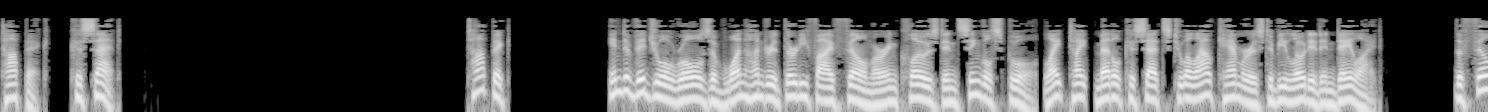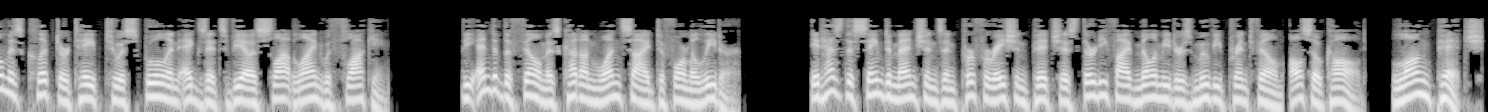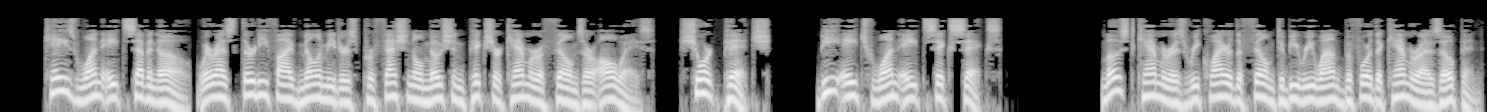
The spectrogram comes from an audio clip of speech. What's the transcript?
Topic: Cassette. Topic: Individual rolls of 135 film are enclosed in single spool, light-tight, metal cassettes to allow cameras to be loaded in daylight. The film is clipped or taped to a spool and exits via a slot lined with flocking. The end of the film is cut on one side to form a leader. It has the same dimensions and perforation pitch as 35 mm movie print film also called long pitch KS 1870, whereas 35 mm professional motion picture camera films are always short pitch BH 1866. Most cameras require the film to be rewound before the camera is opened.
